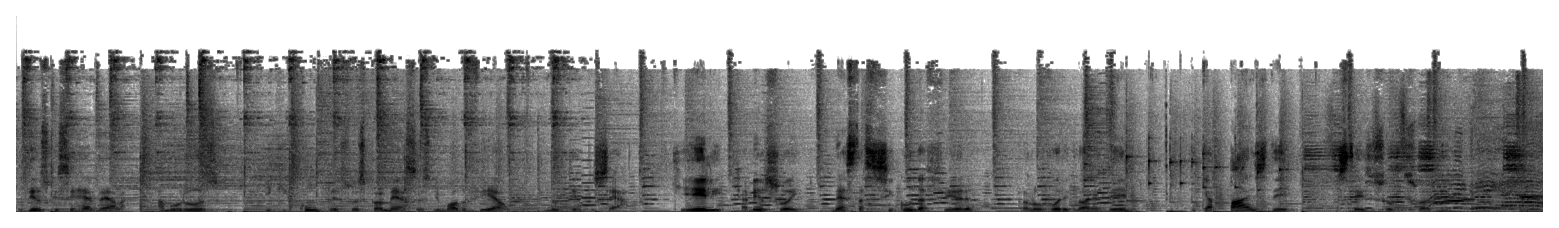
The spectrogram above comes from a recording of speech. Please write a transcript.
o Deus que se revela amoroso e que cumpre as suas promessas de modo fiel no tempo certo. Que Ele te abençoe nesta segunda-feira, para louvor e glória dele, e que a paz dele esteja sobre sua vida.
